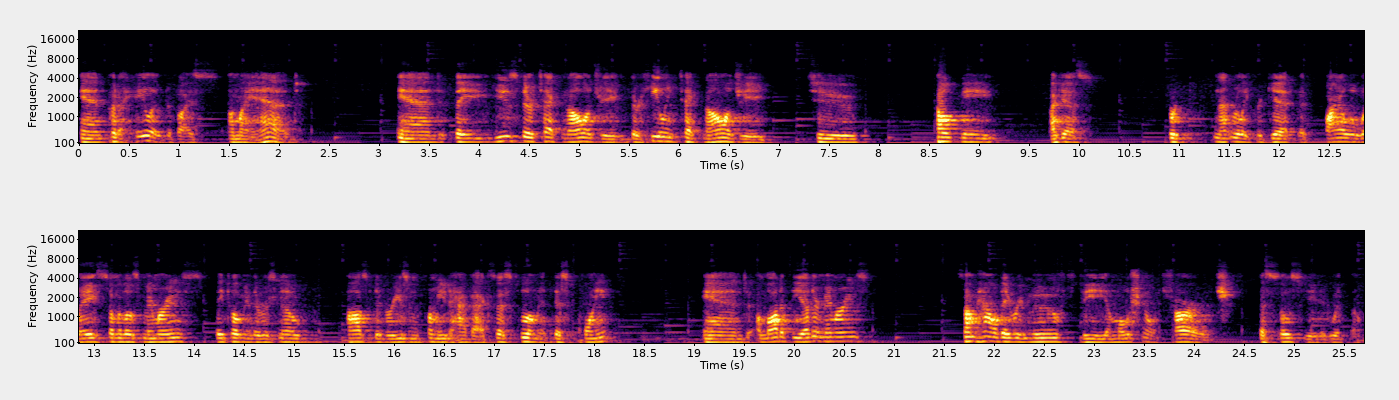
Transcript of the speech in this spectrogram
and put a halo device on my head. And they used their technology, their healing technology, to help me, I guess, for, not really forget, but file away some of those memories. They told me there was no positive reason for me to have access to them at this point. And a lot of the other memories somehow they removed the emotional charge associated with them.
